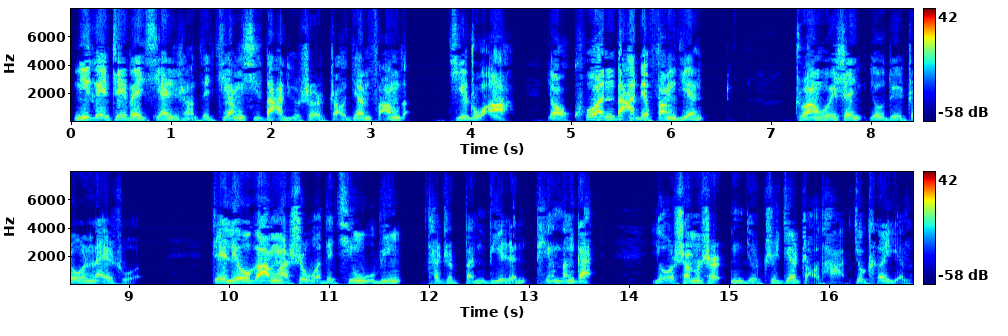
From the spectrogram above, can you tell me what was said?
你给这位先生在江西大旅社找间房子，记住啊。”要宽大的房间，转回身又对周恩来说：“这刘刚啊，是我的勤务兵，他是本地人，挺能干。有什么事你就直接找他就可以了。”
